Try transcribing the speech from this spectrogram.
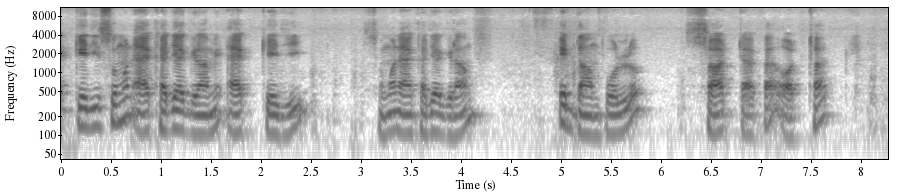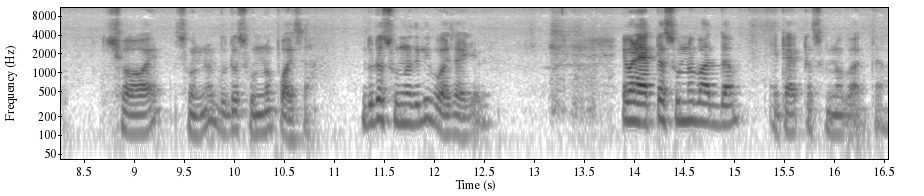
এক কেজি সমান এক হাজার গ্রামে, এক কেজি সমান এক হাজার গ্রাম, এর দাম পড়ল ষাট টাকা, অর্থাৎ ছয় শূন্য, দুটো শূন্য পয়সা। দুটো শূন্য দিলেই পয়সা হয়ে যাবে। এবার একটা শূন্য বাদ দাও। এটা একটা শূন্য বাদ দাও।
